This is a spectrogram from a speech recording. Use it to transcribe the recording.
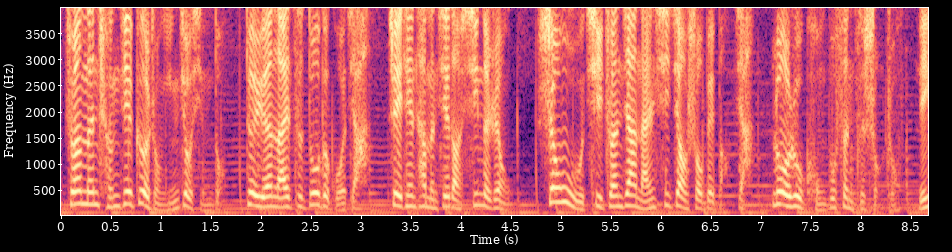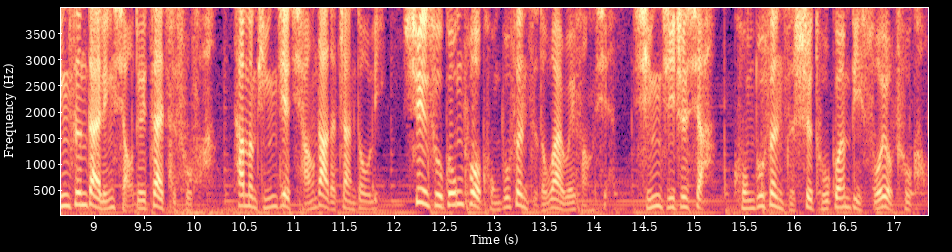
专门承接各种营救行动。队员来自多个国家。这天，他们接到新的任务：生物武器专家南希教授被绑架，落入恐怖分子手中。林森带领小队再次出发，他们凭借强大的战斗力，迅速攻破恐怖分子的外围防线。情急之下，恐怖分子试图关闭所有出口。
